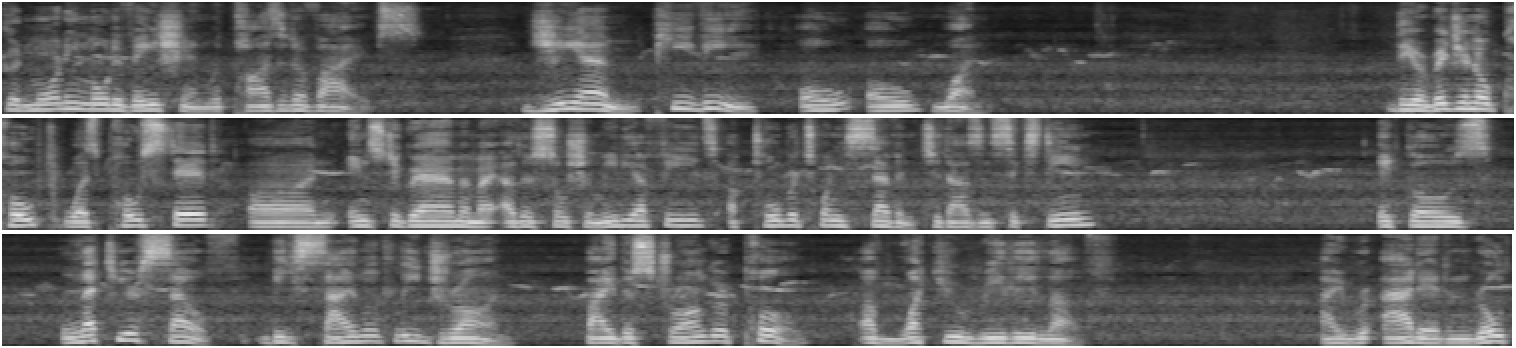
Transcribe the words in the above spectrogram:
Good Morning Motivation with Positive Vibes. GM PV 001. The original quote was posted on Instagram and my other social media feeds October 27, 2016. It goes, Let yourself be silently drawn by the stronger pull of what you really love. I added and wrote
